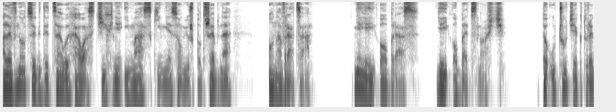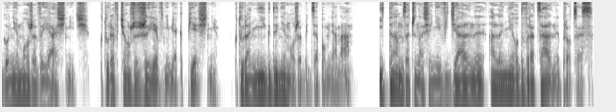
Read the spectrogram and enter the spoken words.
Ale w nocy, gdy cały hałas cichnie i maski nie są już potrzebne, ona wraca. Nie jej obraz, jej obecność. To uczucie, którego nie może wyjaśnić, które wciąż żyje w nim jak pieśń, która nigdy nie może być zapomniana. I tam zaczyna się niewidzialny, ale nieodwracalny proces.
